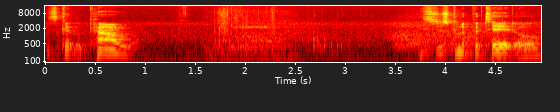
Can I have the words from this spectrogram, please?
Let's get the pow. He's just going to potato.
